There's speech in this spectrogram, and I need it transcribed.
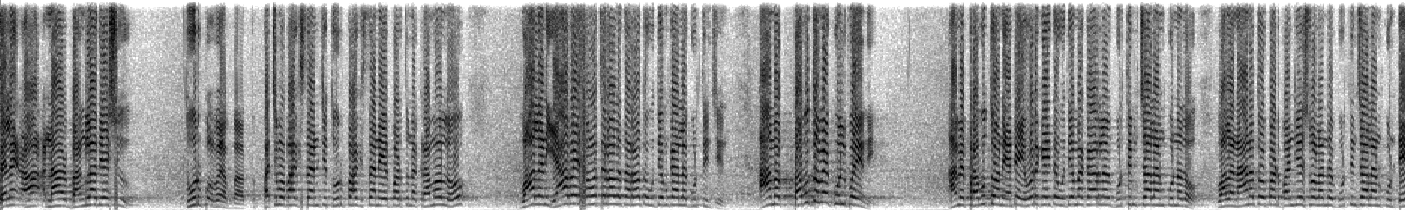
తెల నా బంగ్లాదేశ్ తూర్పు పశ్చిమ పాకిస్తాన్ నుంచి తూర్పు పాకిస్తాన్ ఏర్పడుతున్న క్రమంలో వాళ్ళని యాభై సంవత్సరాల తర్వాత ఉద్యమకారులకు గుర్తించింది. ఆమె ప్రభుత్వమే కూలిపోయింది. ఆమె ప్రభుత్వాన్ని అంటే ఎవరికైతే ఉద్యమకారులను గుర్తించాలనుకున్నదో వాళ్ళ నాన్నతో పాటు పనిచేసిన వాళ్ళందరూ గుర్తించాలనుకుంటే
